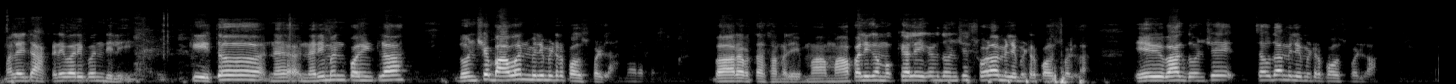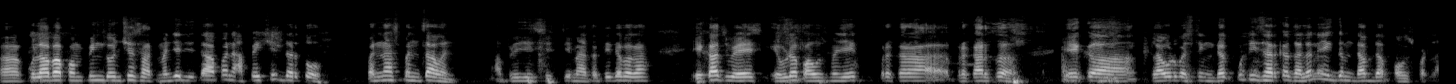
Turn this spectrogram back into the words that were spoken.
मला इथं आकडेवारी पण दिली की इथं नरिमन पॉइंटला दोनशे बावन्न मिलीमीटर पाऊस पडला. बारा तासामध्ये. महापालिका मुख्यालय इकडे दोनशे सोळा मिलीमीटर पाऊस पडला. हे विभाग दोनशे चौदा मिलीमीटर पाऊस पडला. कुलाबा पंपिंग दोनशे सात. म्हणजे जिथं आपण अपेक्षित धरतो पन्नास पंचावन्न. आपली जी सिस्टीम आहे आता तिथं बघा एकाच वेळेस एवढं पाऊस म्हणजे एक प्रकार प्रकारचं एक क्लाउड बस्टिंग ढगपुटी सारखं झालं ना एकदम धबधब पाऊस पडला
